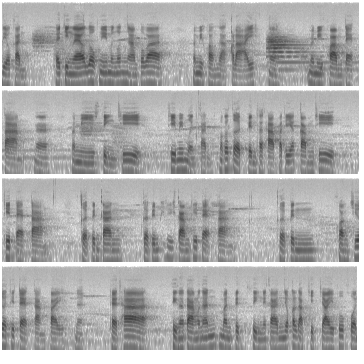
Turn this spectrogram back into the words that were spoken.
เดียวกัน แต่จริงแล้วโลกนี้มันงดงามเพราะว่ามันมีความหลากหลายนะมันมีความแตกต่างนะมันมีสิ่งที่ที่ไม่เหมือนกัน มันก็เกิดเป็นสถาปัตยกรรมที่ที่แตกต่าง เกิดเป็นการเกิดเป็นพิธีกรรมที่แตกต่าง เกิดเป็นความเชื่อที่แตกต่างไปนะแต่ถ้า สิ่งต่างๆเหล่านั้นมันเป็นสิ่งในการยกระดับจิตใจผู้คน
